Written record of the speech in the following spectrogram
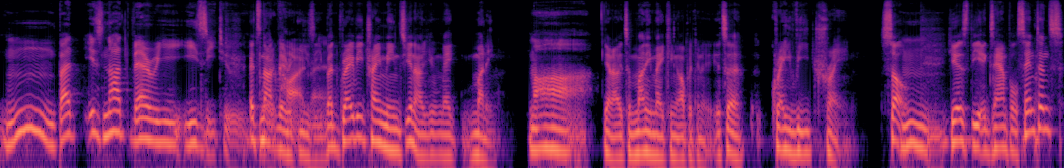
Mm, but it's not very easy to. It's not very hard, easy, right? but gravy train means, you know, you make money. ah, You know, it's a money making opportunity. It's a gravy train. So Hmm. here's the example sentence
